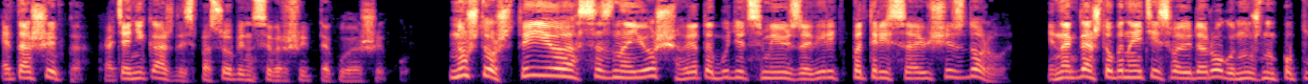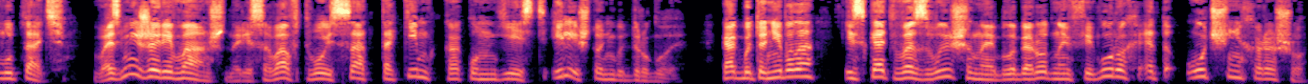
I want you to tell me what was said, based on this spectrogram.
Это ошибка, хотя не каждый способен совершить такую ошибку. Ну что ж, ты ее осознаешь, это будет, смею заверить, потрясающе здорово. Иногда, чтобы найти свою дорогу, нужно поплутать. Возьми же реванш, нарисовав твой сад таким, как он есть, или что-нибудь другое. Как бы то ни было, искать возвышенное благородное в фигурах — это очень хорошо.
